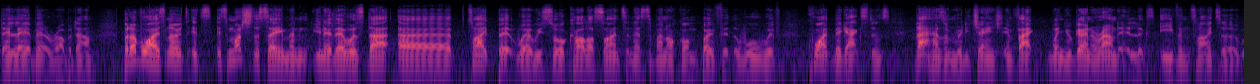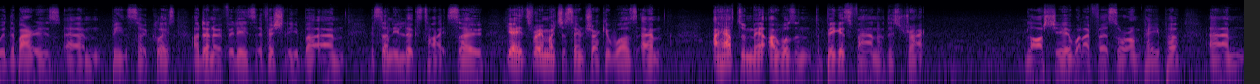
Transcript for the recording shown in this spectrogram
they lay a bit of rubber down. But otherwise, no, it's it's, much the same. And you know, there was that uh, tight bit where we saw Carlos Sainz and Esteban Ocon both hit the wall with quite big accidents. That hasn't really changed. In fact, when you're going around it, it looks even tighter with the barriers um, being so close. I don't know if it is officially, but um, it certainly looks tight. So yeah, it's very much the same track it was. Um, I have to admit, I wasn't the biggest fan of this track last year when I first saw it on paper. Um,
